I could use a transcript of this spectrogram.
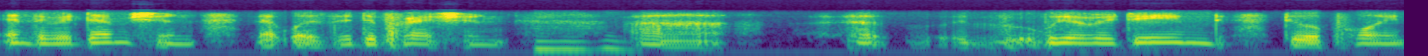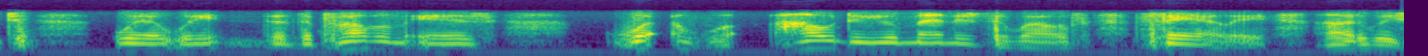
in the redemption that was the depression. Mhm. Uh, uh, we are redeemed to a point where we the, the problem is what, what how do you manage the wealth fairly how do we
